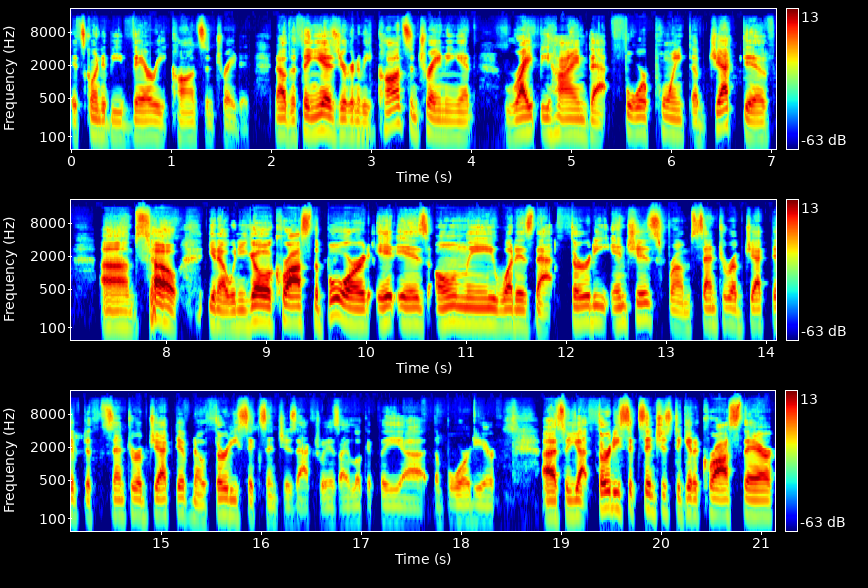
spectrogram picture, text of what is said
it's going to be very concentrated. Now, the thing is, you're going to be concentrating it right behind that four point objective um, so, you know, when you go across the board, it is only, what is that, 30 inches from center objective to center objective? No, 36 inches actually, as I look at the, uh, the board here. Uh, so you got 36 inches to get across there.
